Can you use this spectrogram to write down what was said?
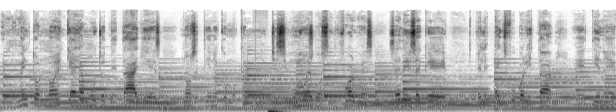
Por el momento no es que haya muchos detalles, no se tiene como que nuevos informes. Se dice que el exfutbolista eh, tiene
